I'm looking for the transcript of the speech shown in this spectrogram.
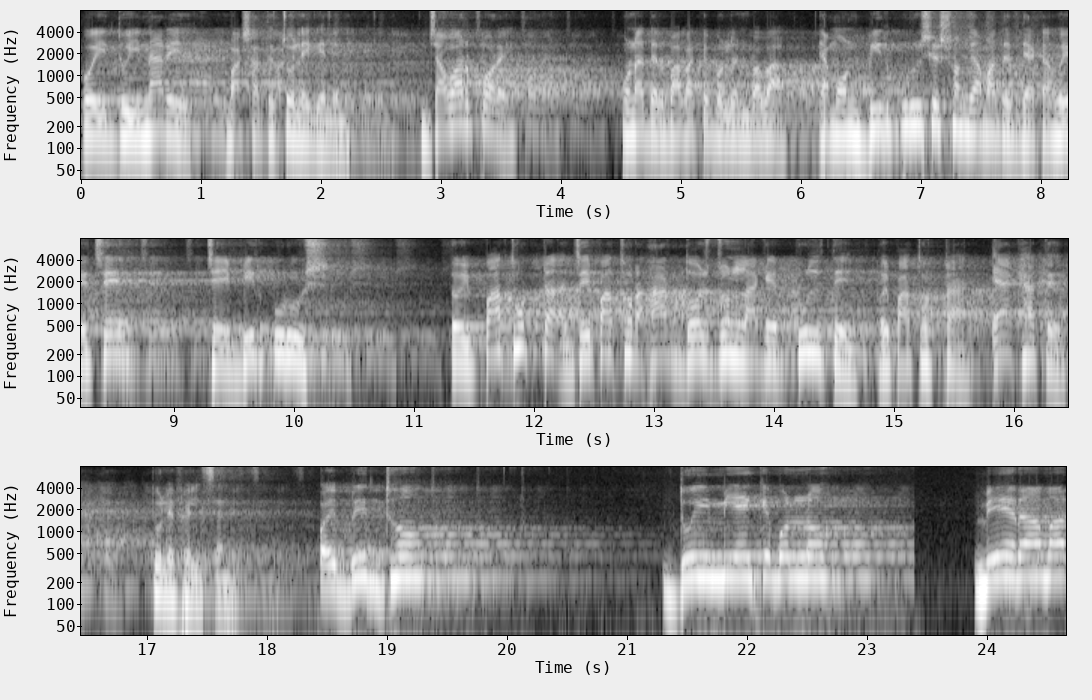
ওই দুই নারী বাসাতে চলে গেলেন। যাওয়ার পরে ওনাদের বাবাকে বললেন, বাবা, এমন বীর পুরুষের সঙ্গে আমাদের দেখা হয়েছে, যে বীর পুরুষ, ওই পাথরটা, যে পাথর আট, দশ জন লাগে তুলতে, ওই পাথরটা এক হাতে তুলে ফেলছেন। ওই বৃদ্ধ দুই মেয়েকে বলল, মেয়েরা আমার,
